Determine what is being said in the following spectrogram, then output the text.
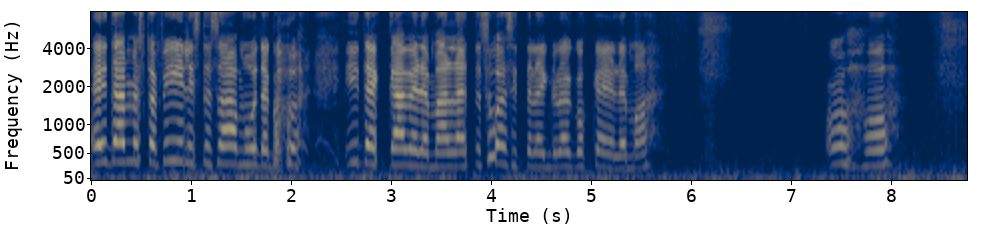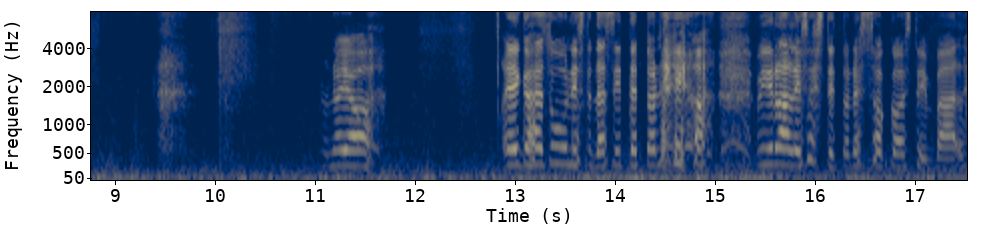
Ei tämmöistä fiilistä saa muuta kuin itse kävelemällä, että suosittelen kyllä kokeilemaan. Oho. No joo. Eiköhän suunnisteta sitten tonne ihan virallisesti tonne Sokostin päälle.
